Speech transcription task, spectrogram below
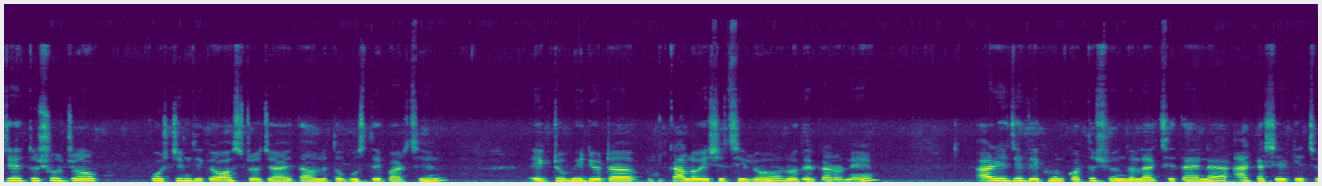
যেহেতু সূর্য পশ্চিম দিকে অস্ত যায়, তাহলে তো বুঝতেই পারছেন। একটু ভিডিওটা কালো এসেছিল রোদের কারণে। আর এই যে দেখুন কত সুন্দর লাগছে, তাই না? আকাশের কিছু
